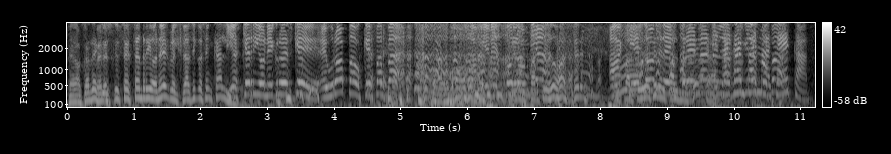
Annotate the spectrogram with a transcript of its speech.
pero Pero que es que usted está en Río Negro, el clásico es en Cali. Y es que Río Negro es que Europa o qué papá. También es Colombia. ser. Aquí es donde Palma entrenan Seca. en las Acá en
